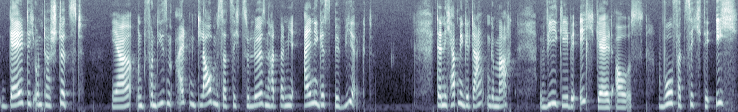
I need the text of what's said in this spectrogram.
Geld dich unterstützt. Ja, und von diesem alten Glaubenssatz sich zu lösen, hat bei mir einiges bewirkt. Denn ich habe mir Gedanken gemacht, wie gebe ich Geld aus? Wo verzichte ich,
